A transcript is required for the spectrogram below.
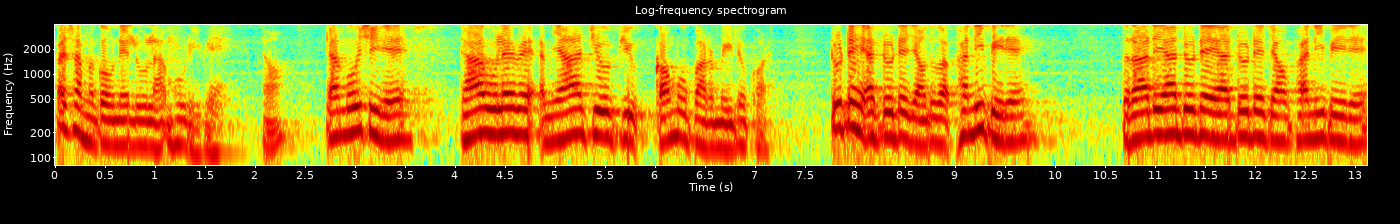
ပတ်စံမကုန်တဲ့လိုလားမှုတွေပဲနော်တန်ဖိုးရှိတယ်ဒါကိုလည်းပဲအများအကျိုးပြုကောင်းမှုပါရမီလို့ခေါ်တယ်တိုးတက်ရတိုးတက်ကြောင်သူကဖန်တီးပေးတယ်တရားတရားတိုးတက်ရတိုးတက်ကြောင်ဖန်တီးပေးတယ်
